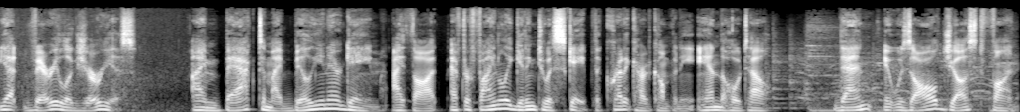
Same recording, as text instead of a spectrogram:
yet very luxurious. I'm back to my billionaire game, I thought, after finally getting to escape the credit card company and the hotel. Then it was all just fun.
